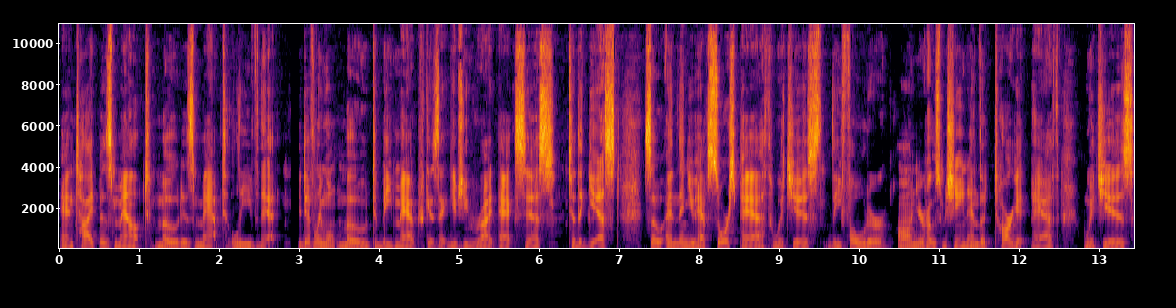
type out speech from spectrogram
and type is mapped, mode is mapped. Leave that. You definitely want mode to be mapped because that gives you write access to the guest. So, and then you have source path, which is the folder on your host machine, and the target path, which is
